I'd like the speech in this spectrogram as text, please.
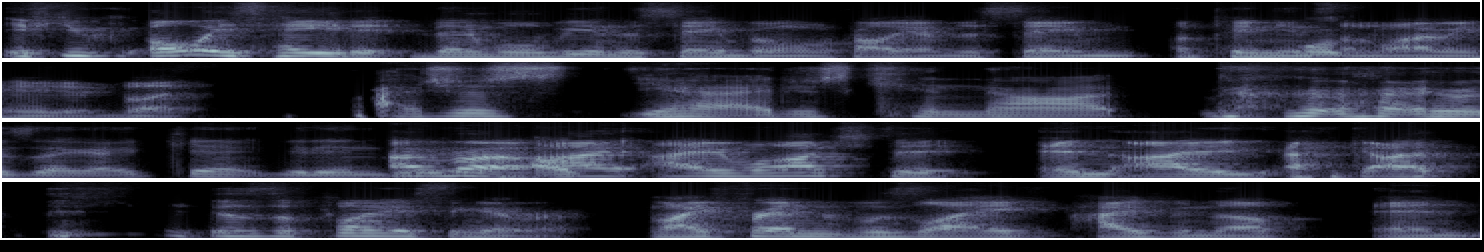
if you always hate it, then we'll be in the same boat. We'll probably have the same opinions Well, on why we hate it. But I just, yeah, I just cannot. I was like, I can't get into I, it. bro, I, I watched it and I, I got it was the funniest thing ever. My friend was like hyping up, and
